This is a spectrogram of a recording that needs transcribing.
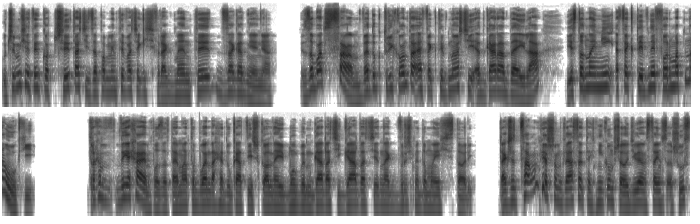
Uczymy się tylko czytać i zapamiętywać jakieś fragmenty, zagadnienia. Zobacz sam, według trójkąta efektywności Edgara Dale'a jest to najmniej efektywny format nauki. Trochę wyjechałem poza temat, o błędach edukacji szkolnej mógłbym gadać i gadać, jednak wróćmy do mojej historii. Także całą pierwszą klasę technikum przechodziłem wstając o 6,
